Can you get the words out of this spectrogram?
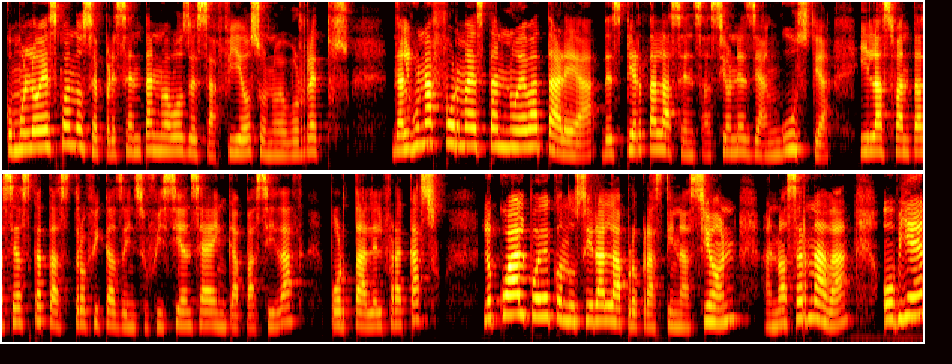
como lo es cuando se presentan nuevos desafíos o nuevos retos. De alguna forma esta nueva tarea despierta las sensaciones de angustia y las fantasías catastróficas de insuficiencia e incapacidad, por tal el fracaso, lo cual puede conducir a la procrastinación, a no hacer nada, o bien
